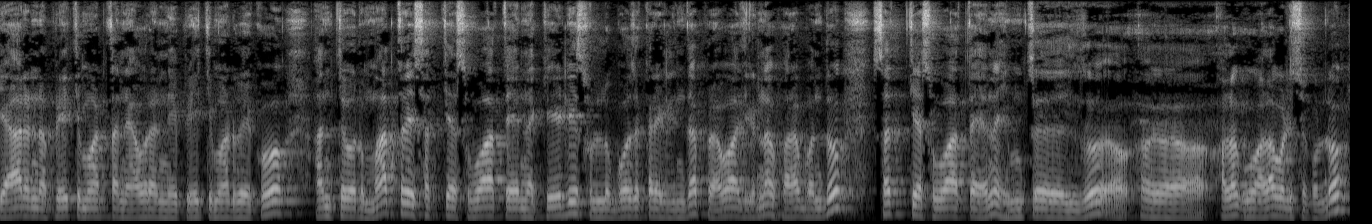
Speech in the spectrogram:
ಯಾರನ್ನು ಪ್ರೀತಿ ಮಾಡ್ತಾನೆ ಅವರನ್ನೇ ಪ್ರೀತಿ ಮಾಡಬೇಕು. ಅಂಥವರು ಮಾತ್ರ ಈ ಸತ್ಯ ಸುವಾರ್ತೆಯನ್ನು ಕೇಳಿ ಸುಳ್ಳು ಬೋಧಕರಿಗಳಿಂದ ಪ್ರವಾದಿಗಳನ್ನ ಹೊರಬಂದು ಸತ್ಯ ಸುವಾರ್ತೆಯನ್ನು ಹಿಂಸೆ ಇದು ಅಳಗು, ಅಳವಡಿಸಿಕೊಂಡು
